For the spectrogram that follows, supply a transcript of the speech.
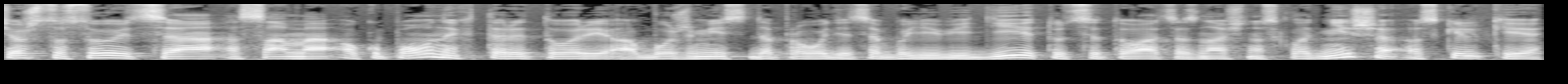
Що ж стосується саме окупованих територій або ж місць, де проводяться бойові дії, тут ситуація значно складніша, оскільки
